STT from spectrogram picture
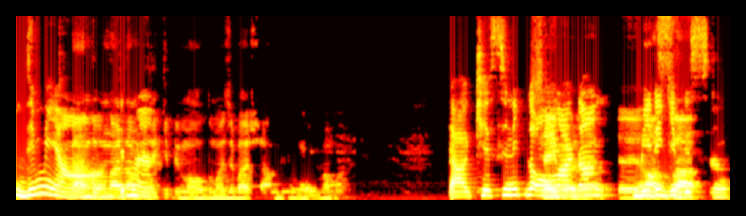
Değil mi ya? ben de onlardan biri gibi mi oldum acaba şu an bilmiyorum ama. Ya kesinlikle Şey onlardan böyle, e, biri asla- gibisin.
